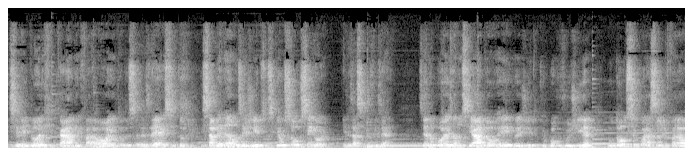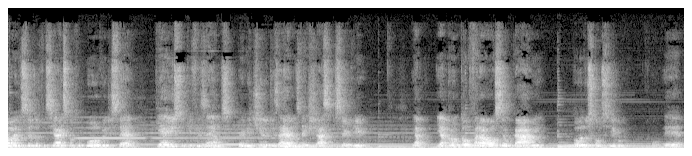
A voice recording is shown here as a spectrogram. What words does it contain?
e serei glorificado em Faraó e em todo o seu exército, e saberão os egípcios que eu sou o Senhor. Eles assim o fizeram. Sendo, pois, anunciado ao rei do Egito que o povo fugia, mudou-se o coração de Faraó e de seus oficiais contra o povo e disseram: Que é isto que fizemos, permitindo que Israel nos deixasse de servir? E aprontou Faraó o seu carro e todos consigo, é,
